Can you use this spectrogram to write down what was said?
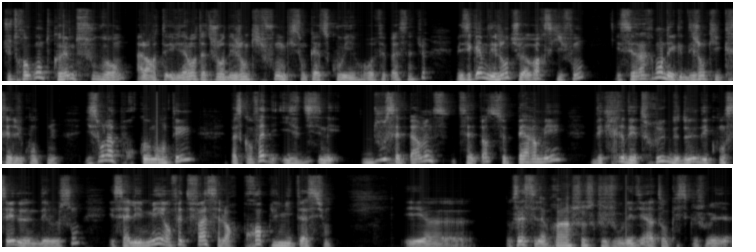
tu te rends compte quand même souvent, alors évidemment, tu as toujours des gens qui font, qui sont casse-couilles, on refait pas sa nature, mais c'est quand même des gens, tu vas voir ce qu'ils font, et c'est rarement des, gens qui créent du contenu. Ils sont là pour commenter, parce qu'en fait, ils se disent, mais d'où cette personne, cette personne se permet d'écrire des trucs, de donner des conseils, de donner des leçons, et ça les met en fait face à leurs propres limitations. Et euh, donc ça, c'est la première chose que je voulais dire. Attends, qu'est-ce que je voulais dire?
